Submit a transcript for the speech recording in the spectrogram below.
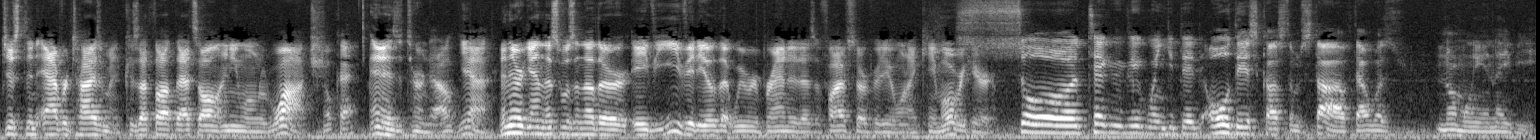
just an advertisement, because I thought that's all anyone would watch. Okay. And as it turned out, yeah. And there again, this was another AVE video that we rebranded as a five star video when I came over here. So technically, when you did all this custom stuff, that was normally an AV.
